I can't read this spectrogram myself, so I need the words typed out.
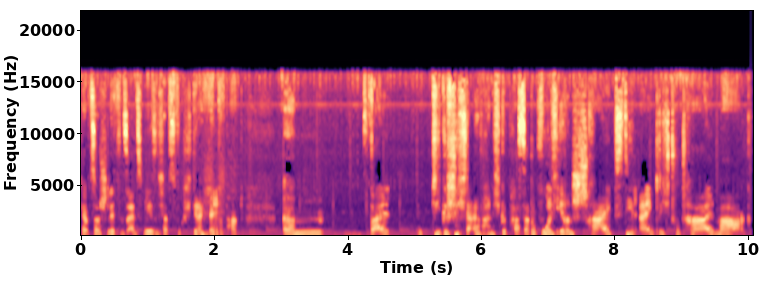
Ich habe zum Beispiel letztens eins gelesen, ich habe es wirklich direkt weggepackt, ähm, weil die Geschichte einfach nicht gepasst hat, obwohl ich ihren Schreibstil eigentlich total mag.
